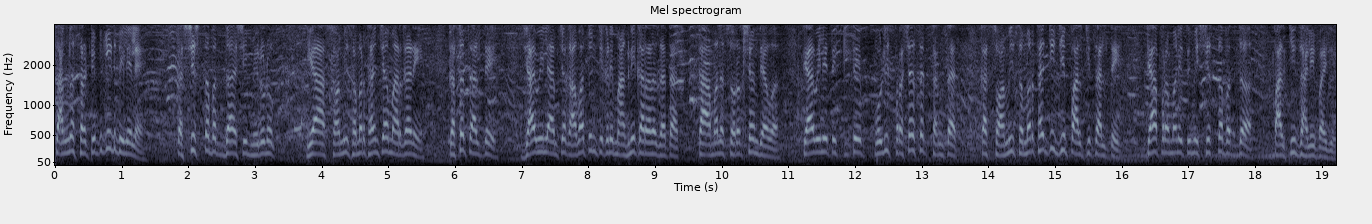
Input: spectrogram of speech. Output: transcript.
चांगलं सर्टिफिकेट दिलेलं आहे. का शिस्तबद्ध अशी मिरवणूक या स्वामी समर्थांच्या मार्गाने कसं चालते ज्यावेळी आमच्या गावातून तिकडे मागणी करायला जातात का आम्हाला संरक्षण द्यावं त्यावेळी ते तिथे पोलीस प्रशासक सांगतात का स्वामी समर्थांची जी पालखी चालते त्याप्रमाणे तुम्ही शिस्तबद्ध पालखी झाली पाहिजे.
